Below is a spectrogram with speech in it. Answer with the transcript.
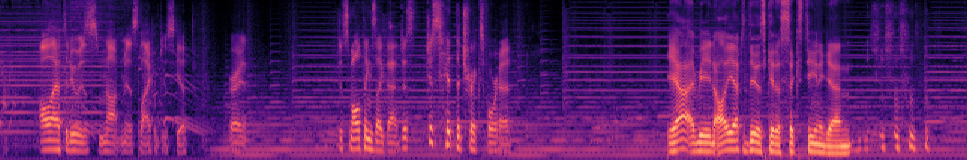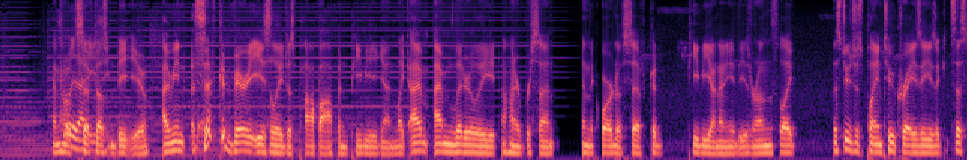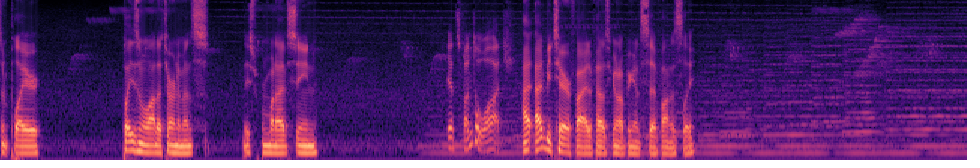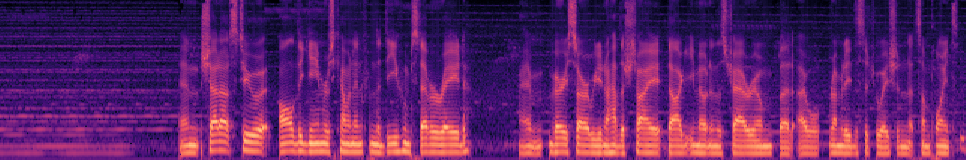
all I have to do is not miss Lakitu skip, right? Just small things like that. Just just hit the tricks forehead. Yeah, I mean, all you have to do is get a 16 again and hope really Sif easy. doesn't beat you. I mean, Yeah. Sif could very easily just pop off and PB again. Like I'm, I'm literally 100% in the court of Sif could PB on any of these runs. Like this dude's just playing too crazy. He's a consistent player. Plays in a lot of tournaments, at least from what I've seen. yeah, it's fun to watch. I, I'd be terrified if I was going up against Sif, honestly. And shoutouts to all the gamers coming in from the D Whomstever raid. I'm very sorry we do not have the shy dog emote in this chat room, but I will remedy the situation at some point.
